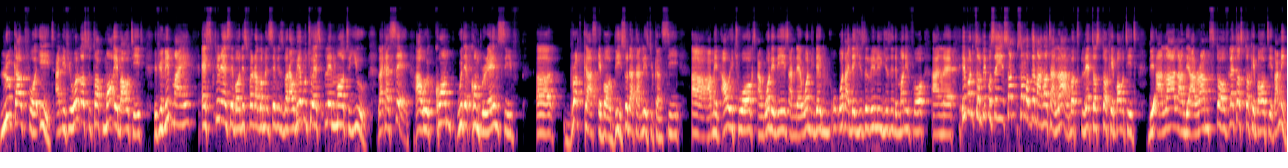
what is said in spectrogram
Look out for it. And if you want us to talk more about it, if you need my experience about this federal government savings, but I'll be able to explain more to you. Like I said, I will come with a comprehensive uh, broadcast about this so that at least you can see uh, I mean how it works and what it is and uh, what did they what are they using really using the money for. And uh, even some people say some some of them are not halal but let us talk about it. The halal and the haram stuff let us talk about it. I mean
